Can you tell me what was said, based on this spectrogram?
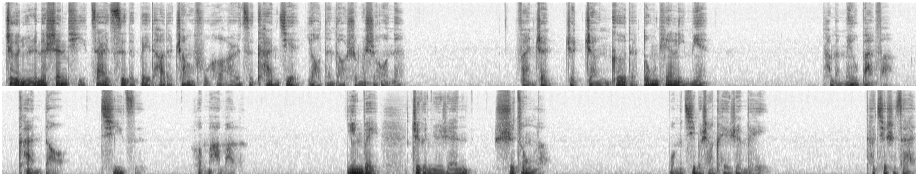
这个女人的身体再次的被她的丈夫和儿子看见，要等到什么时候呢？反正这整个的冬天里面，他们没有办法看到妻子和妈妈了，因为这个女人失踪了。我们基本上可以认为，她其实，在。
